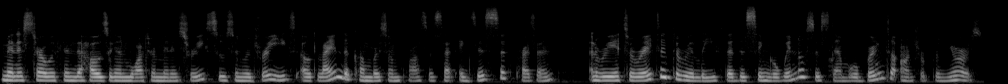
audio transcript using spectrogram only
Minister within the Housing and Water Ministry, Susan Rodrigues, outlined the cumbersome process that exists at present and reiterated the relief that the single window system will bring to entrepreneurs.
